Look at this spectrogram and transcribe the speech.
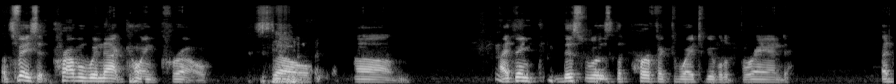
let's face it, probably not going pro. So um, I think this was the perfect way to be able to brand a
